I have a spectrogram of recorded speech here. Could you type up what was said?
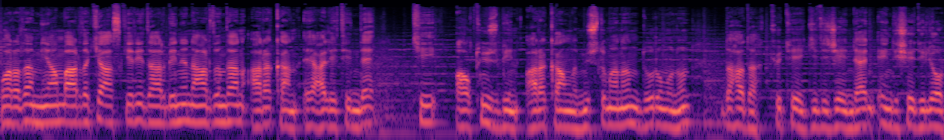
Bu arada Myanmar'daki askeri darbenin ardından Arakan eyaletinde ki 600 bin Arakanlı Müslümanın durumunun daha da kötüye gideceğinden endişe ediliyor.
